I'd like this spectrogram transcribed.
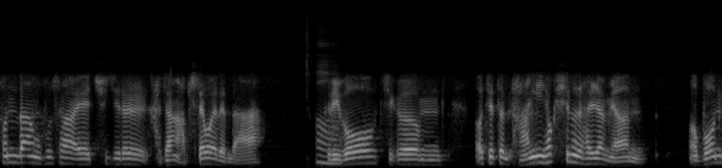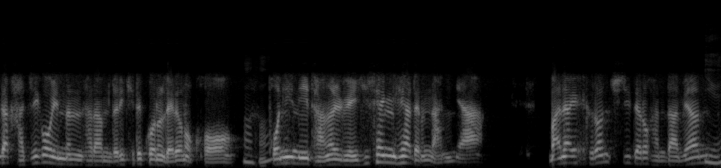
선당 후사의 취지를 가장 앞세워야 된다. 어. 그리고 지금 어쨌든 당이 혁신을 하려면 어, 무언가 가지고 있는 사람들이 기득권을 내려놓고 어허. 본인이 당을 위해 희생해야 되는 거 아니냐. 만약에 그런 취지대로 간다면 예.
